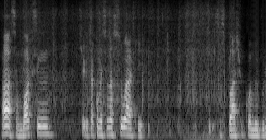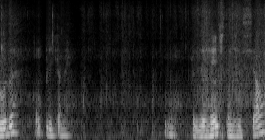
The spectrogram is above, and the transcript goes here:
Nossa, unboxing Chega, tá começando a suar aqui. Esses plásticos quando gruda, complica, né? Vou fazer rente tangencial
